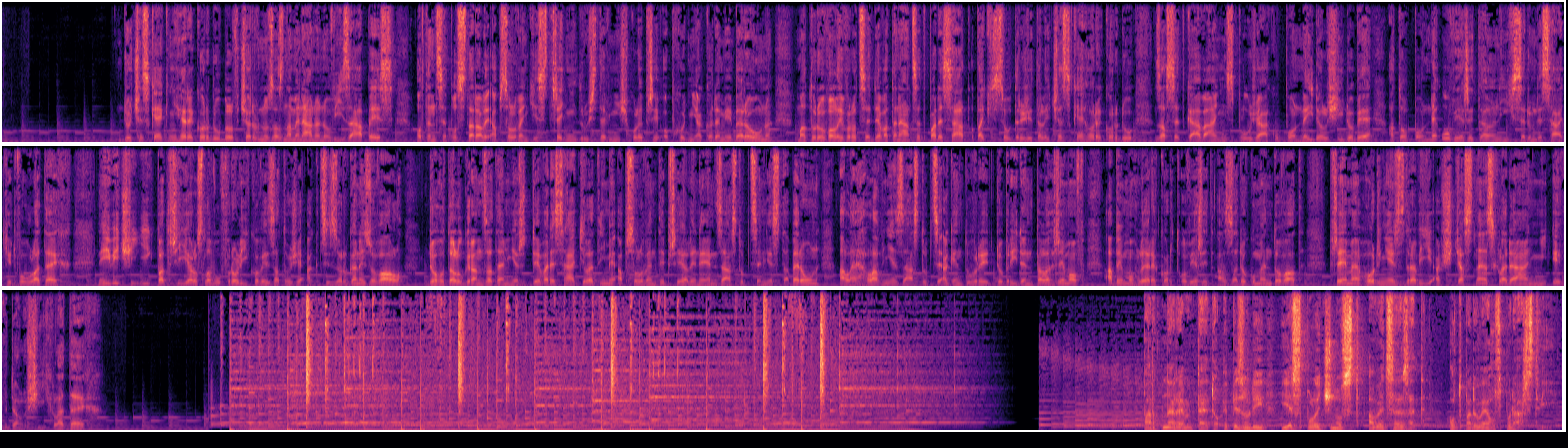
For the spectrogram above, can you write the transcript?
Do České knihy rekordů byl v červnu zaznamenán nový zápis. O ten se postarali absolventi střední družstevní školy při obchodní akademii Beroun. Maturovali v roce 1950 a tak jsou držiteli českého rekordu za setkávání spolužáků po nejdelší době a to po neuvěřitelných 72 letech. Největší dík patří Jaroslavu Frolíkovi za to, že akci zorganizoval. Do hotelu Grand za téměř 90-letými absolventy přijeli nejen zástupce města Beroun, ale hlavně zástupci agentury Dobrý den Pelhřimov, aby mohli rekord ověřit a zadokumentovat. Přejeme hodně zdraví a šťastné shledání i v dalších letech. Partnerem této epizody je společnost AVCZ, odpadové hospodářství.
